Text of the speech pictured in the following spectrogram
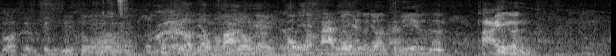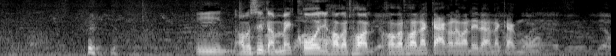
ตัวเป็นเป็นวิศวะลงปลาลงแหงตกสะพานลงก็ย้อนซีรีส์ ถ่ายเงินนี่เอาไปซื้อกับแมคโครเนี่ยเขากระทอดเขากระทอดหน้ากากกันมาได้ด่าหน้ากากหมูเดี๋ยว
